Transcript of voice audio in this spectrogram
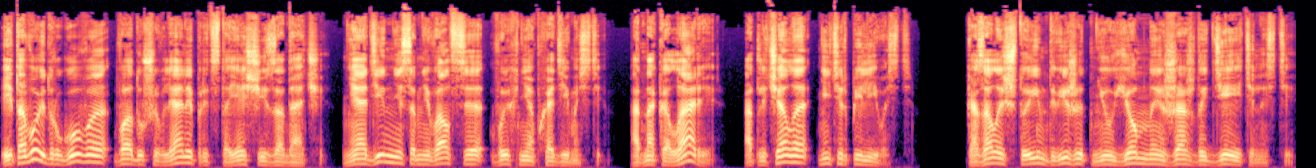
И того, и другого воодушевляли предстоящие задачи. Ни один не сомневался в их необходимости. Однако Ларри отличала нетерпеливость. Казалось, что им движет неуемная жажда деятельности,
